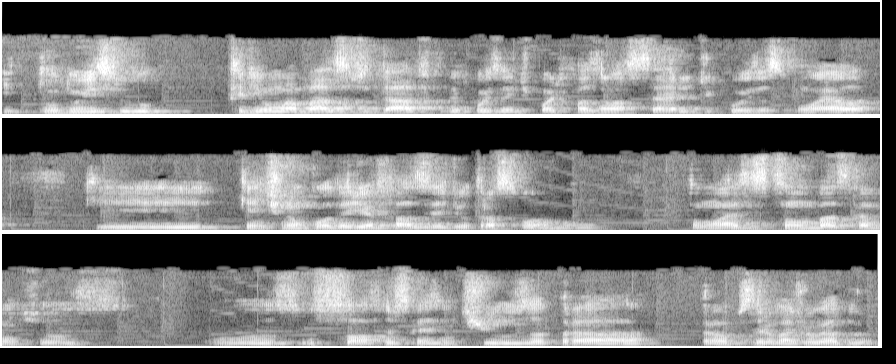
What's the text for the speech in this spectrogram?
E tudo isso cria uma base de dados que depois a gente pode fazer uma série de coisas com ela que, que a gente não poderia fazer de outras formas. Né? Então, esses são basicamente os, os, os softwares que a gente usa para observar jogador.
